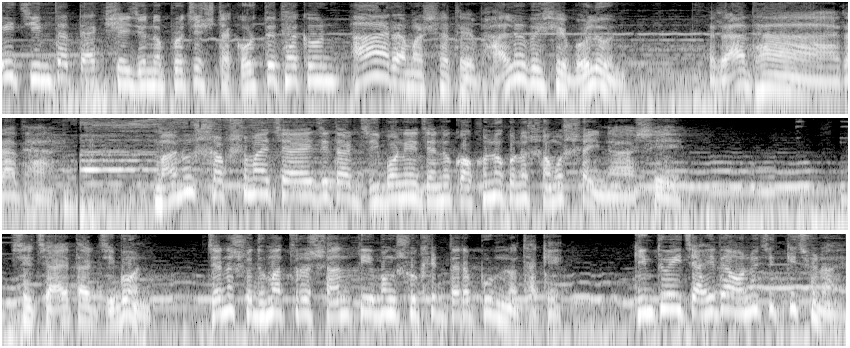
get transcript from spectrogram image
এই চিন্তা ত্যাগ সেই জন্য প্রচেষ্টা করতে থাকুন আর আমার সাথে ভালোবেসে বলুন, রাধা রাধা। মানুষ সবসময় চায় যে তার জীবনে যেন কখনো কোনো সমস্যাই না আসে। সে চায় তার জীবন যেন শুধুমাত্র শান্তি এবং সুখের দ্বারা পূর্ণ থাকে। কিন্তু এই চাহিদা অনুচিত কিছু নয়।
